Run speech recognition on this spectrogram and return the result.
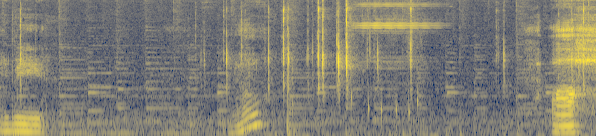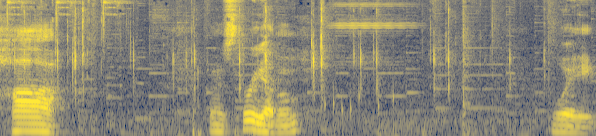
Maybe... Aha! There's three of them. Wait.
